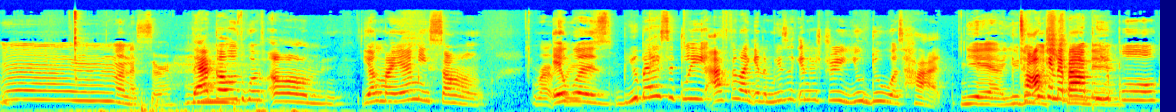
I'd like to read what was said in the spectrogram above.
Mm, unnecessary. That goes with um Yung Miami's song. Rap It was you basically. I feel like in the music industry, you do what's hot. yeah. You do Talking about trending. people,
